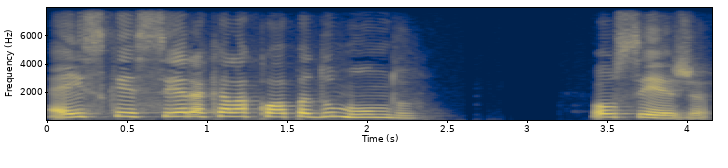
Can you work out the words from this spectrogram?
é esquecer aquela Copa do Mundo. Ou seja,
